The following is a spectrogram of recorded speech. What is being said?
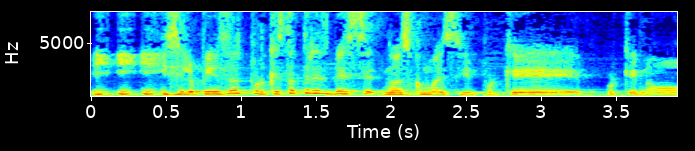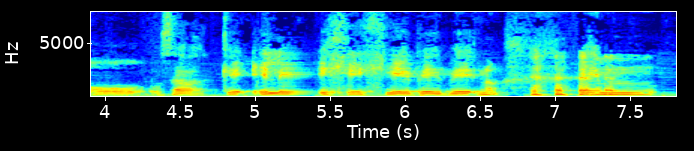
Y, si lo piensas, ¿por qué está tres veces? No es como decir, ¿por qué, por qué no? O sea, que LGGBB, ¿no?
